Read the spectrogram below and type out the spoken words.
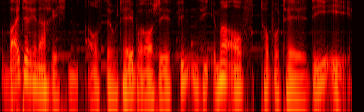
Weitere Nachrichten aus der Hotelbranche finden Sie immer auf tophotel.de.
